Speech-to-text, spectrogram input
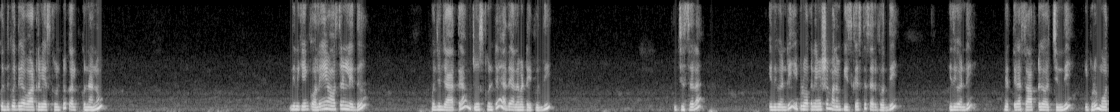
కొద్ది కొద్దిగా వాటర్ వేసుకుంటూ కలుపుకున్నాను. దీనికి ఏం కొల ఏం అవసరం లేదు. కొంచెం జాగ్రత్తగా చూసుకుంటే అదే అలవాటు అయిపోద్ది చూసారా? ఇదిగోండి ఇప్పుడు ఒక నిమిషం మనం పీసుకేస్తే సరిపోద్ది. ఇదిగోండి మెత్తగా సాఫ్ట్గా వచ్చింది. ఇప్పుడు మూత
